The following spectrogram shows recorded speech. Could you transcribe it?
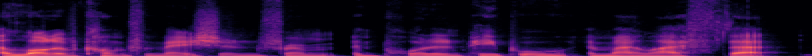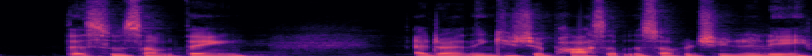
a lot of confirmation from important people in my life that this was something I don't think you should pass up this opportunity.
